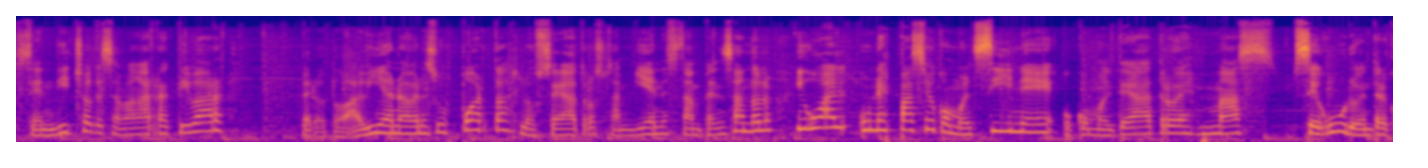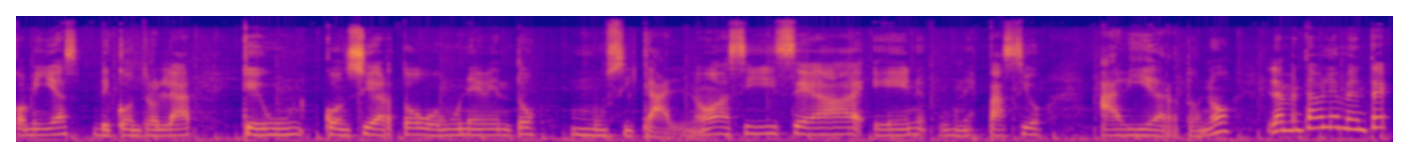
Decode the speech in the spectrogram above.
se han dicho que se van a reactivar pero todavía no abren sus puertas, los teatros también están pensándolo. Igual un espacio como el cine o como el teatro es más seguro, entre comillas, de controlar que un concierto o un evento musical, ¿no? Así sea en un espacio abierto, ¿no? Lamentablemente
